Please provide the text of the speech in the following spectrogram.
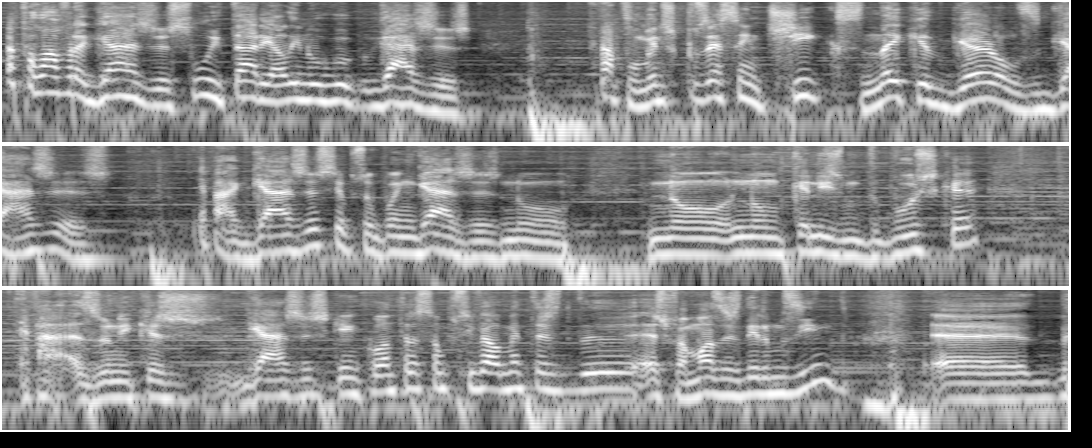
A palavra gajas, solitária ali no Google, gajas. Ah, pelo menos que pusessem chicks, naked girls, gajas. Epá, gajas, se a pessoa põe gajas no, no, num mecanismo de busca, epá, as únicas gajas que encontra são possivelmente as, de, as famosas de Hermesindo. Uh,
